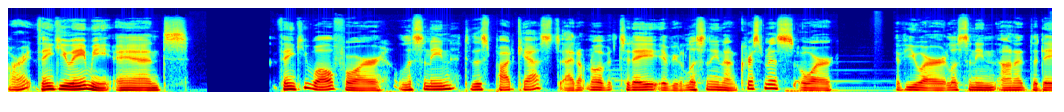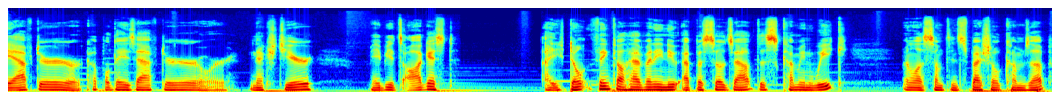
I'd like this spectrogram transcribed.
All right. Thank you, Amy. And thank you all for listening to this podcast. I don't know if it today, if you're listening on Christmas or if you are listening on it the day after or a couple days after or next year. Maybe it's August. I don't think I'll have any new episodes out this coming week unless something special comes up.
